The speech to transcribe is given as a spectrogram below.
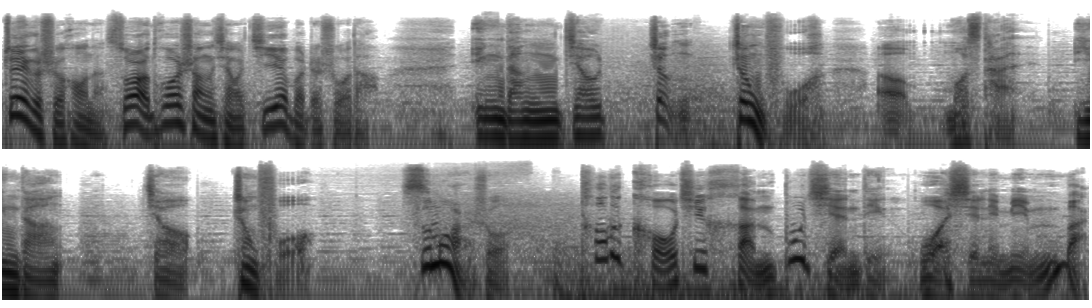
这个时候呢，索尔托上校结巴着说道：“应当交。”政政府，呃，莫斯坦应当叫政府。斯莫尔说，他的口气很不坚定。我心里明白，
